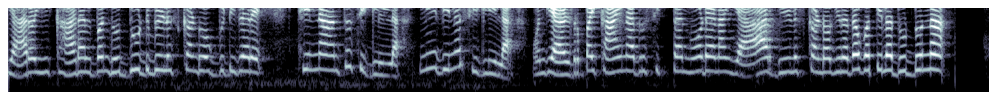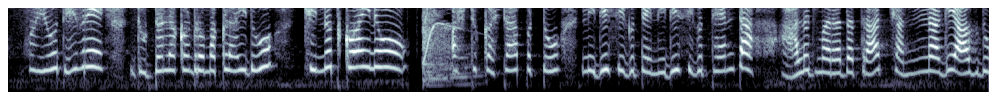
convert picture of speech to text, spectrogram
ಯಾರೋ ಈ ಕಾಡಲ್ಲಿ ಬಂದು ದುಡ್ಡು ಬೀಳಿಸ್ಕೊಂಡು ಹೋಗ್ಬಿಟ್ಟಿದ್ದಾರೆ. ಚಿನ್ನ ಅಂತೂ ಸಿಗ್ಲಿಲ್ಲ ನೀದಿನೂ ಸಿಗ್ಲಿಲ್ಲ. ಒಂದ್ ಎರಡು ರೂಪಾಯಿ ಕಾಯಿನ್ ಆದ್ರೂ ಸಿಗ್ತಾ ನೋಡೋಣ ಯಾರು ಬೀಳಿಸ್ಕೊಂಡು ಹೋಗಿರೋದೋ ಗೊತ್ತಿಲ್ಲ ದುಡ್ಡನ್ನ. ಅಯ್ಯೋ ದೇವ್ರೆ, ದುಡ್ಡೆಲ್ಲ ಕಂಡ್ರೋ ಮಕ್ಕಳ ಇದು ಚಿನ್ನದ ಕಾಯಿನು ಅಷ್ಟು ಕಷ್ಟಪಟ್ಟು ನಿಧಿ ಸಿಗುತ್ತೆ ನಿಧಿ ಸಿಗುತ್ತೆ ಅಂತ ಆಲದ ಮರದ ಹತ್ರ ಚೆನ್ನಾಗಿ ಆಗ್ದು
